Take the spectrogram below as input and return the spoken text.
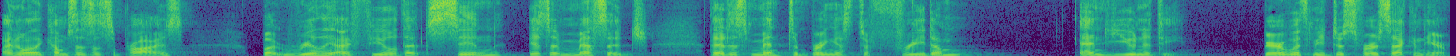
I know that comes as a surprise, but really I feel that sin is a message that is meant to bring us to freedom and unity. Bear with me just for a second here.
